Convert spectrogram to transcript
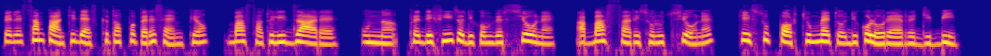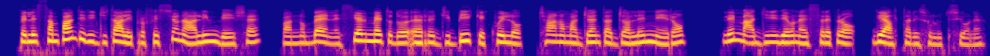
Per le stampanti desktop, per esempio, basta utilizzare un predefinito di conversione a bassa risoluzione che supporti un metodo di colore RGB. Per le stampanti digitali professionali, invece, vanno bene sia il metodo RGB che quello ciano, magenta, giallo e nero. Le immagini devono essere però di alta risoluzione.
